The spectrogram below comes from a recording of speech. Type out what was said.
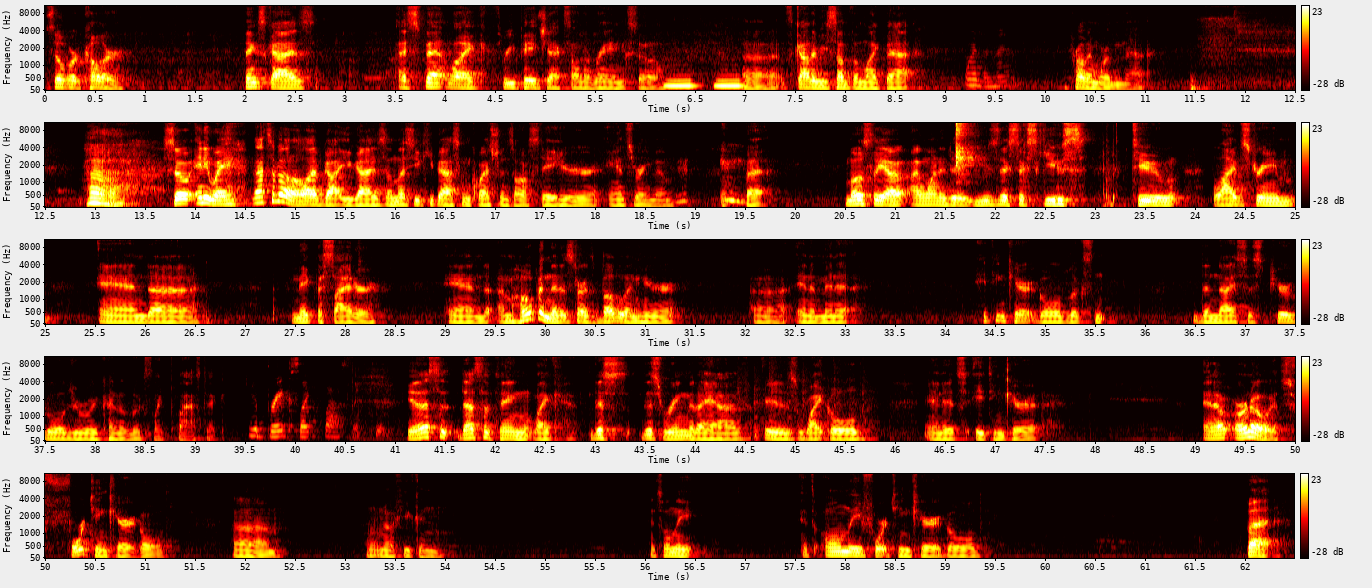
Silver color. Thanks, guys. I spent like three paychecks on the ring, so uh, it's got to be something like that. More than that. Probably more than that. so anyway, that's about all I've got, you guys. Unless you keep asking questions, I'll stay here answering them. but mostly, I, I wanted to use this excuse to live stream and uh, make the cider. And I'm hoping that it starts bubbling here uh, in a minute. 18 karat gold looks the nicest. Pure gold jewelry kind of looks like plastic. It breaks like plastic. too. Yeah, that's the, that's the thing. Like this this ring that I have is white gold, and it's 18 karat. And I, or no, it's 14 karat gold. Um, I don't know if you can. It's only it's only 14 karat gold. But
